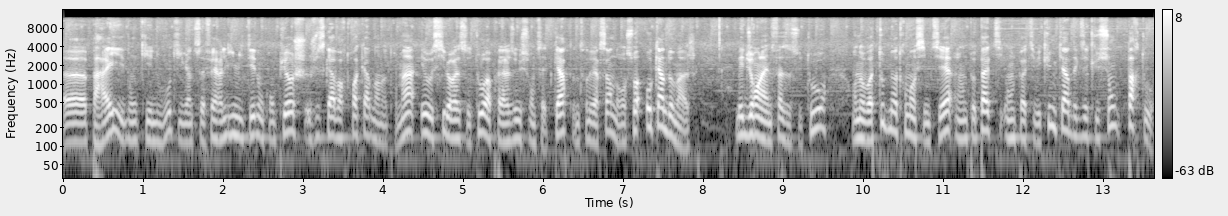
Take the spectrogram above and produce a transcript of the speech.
Euh, pareil, donc qui est nouveau, qui vient de se faire limiter. Donc on pioche jusqu'à avoir 3 cartes dans notre main. Et aussi le reste du tour, après la résolution de cette carte, notre adversaire ne reçoit aucun dommage. Mais durant la phase de ce tour, on envoie toute notre main au cimetière et on ne peut, pas activer qu'une carte d'exécution par tour.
